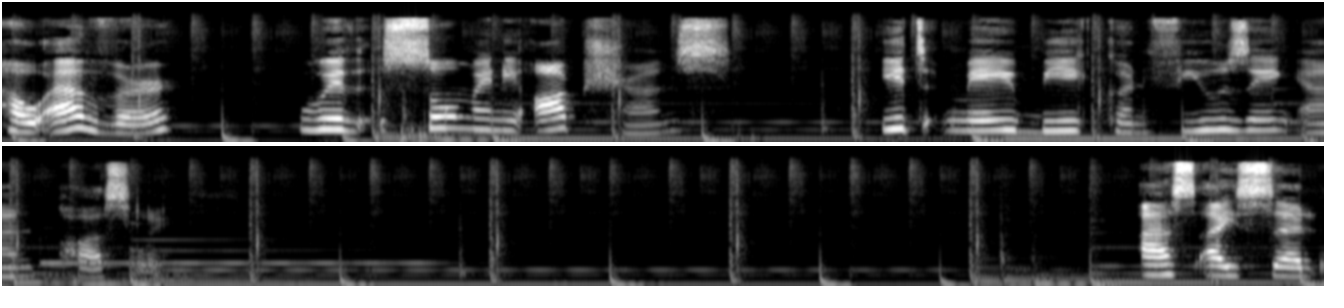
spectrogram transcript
However, with so many options, it may be confusing and puzzling. As I said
